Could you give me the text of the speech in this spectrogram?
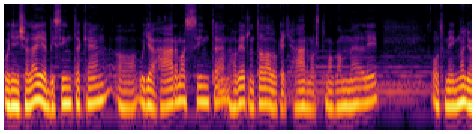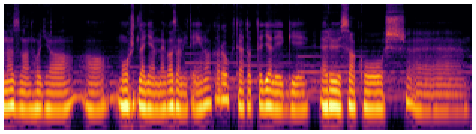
Ugyanis a lejjebbi szinteken, a, ugye a hármas szinten, ha véletlenül találok egy hármast magam mellé, ott még nagyon az van, hogy a, a most legyen meg az, amit én akarok, tehát ott egy eléggé erőszakos, e,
